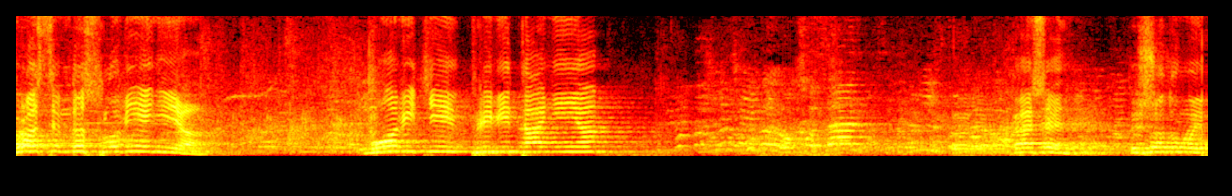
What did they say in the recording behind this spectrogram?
просим до Словенія. Мовіті привітання. Каже, ти що думаєш,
